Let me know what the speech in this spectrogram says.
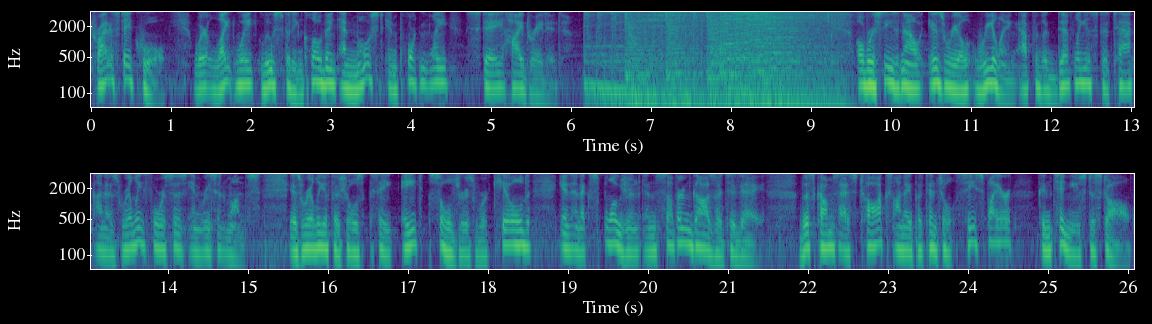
try to stay cool. Wear lightweight, loose fitting clothing, and most importantly, stay hydrated. Overseas now, Israel reeling after the deadliest attack on Israeli forces in recent months. Israeli officials say eight soldiers were killed in an explosion in southern Gaza today. This comes as talks on a potential ceasefire continues to stall.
